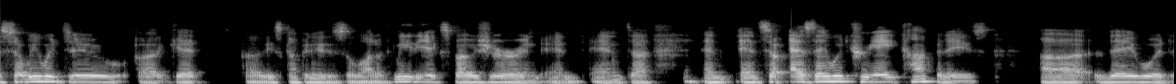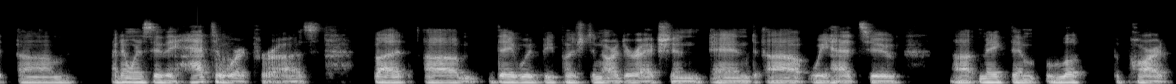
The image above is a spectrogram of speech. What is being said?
so we would do uh, get uh, these companies a lot of media exposure and and and uh, and and so as they would create companies, uh, they would um, I don't want to say they had to work for us, but um, they would be pushed in our direction, and uh, we had to uh, make them look the part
